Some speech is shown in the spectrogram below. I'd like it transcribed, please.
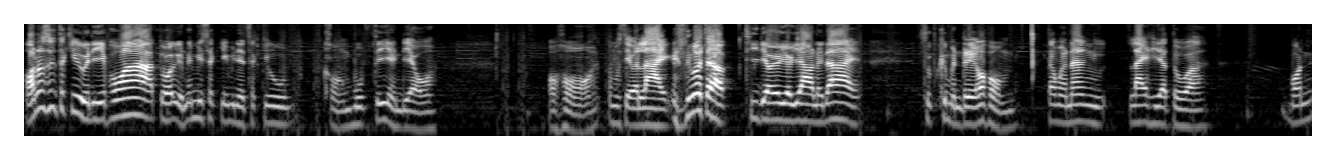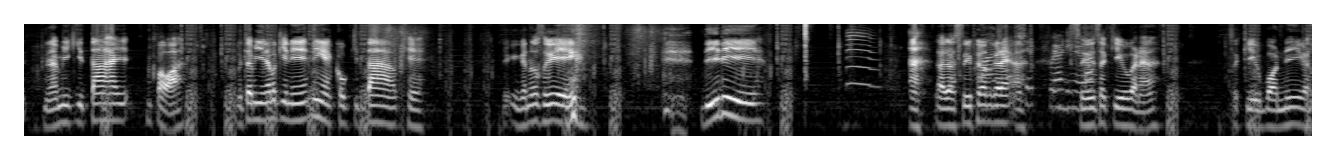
อ๋อต้องซื้อสกิลอยู่ดีเพราะว่าตัวอื่นไม่มีสกิลมีแต่สกิลของบูฟตี้อย่างเดียว โอ้โห ต้องมาเสียเวลาอีกนึกว่าจะทีเดียวยาวๆเลยได้ ซุปขึ้นเหมือนเดิมครับผม ต้องมานั่งไล่ทีละตัว บอลเดี๋ยวนะมีกีตาร์ให้หรือเปล่าวะมันจะมีนะเมื่อกี้นี้นี่ไงโกกีตาร์โอเคอย่างอื่นก็ต้องซื้อเอง ดีดีๆอะ เราจะซื้อเพิ่มก็ได้อะ Ship ready. ซื้อสกิลก่อนนะ สกิลบอนนี่กับ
